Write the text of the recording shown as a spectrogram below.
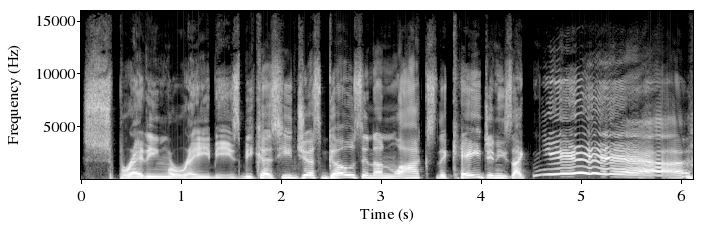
spreading rabies. Because he just goes and unlocks the cage and he's like, yeah.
